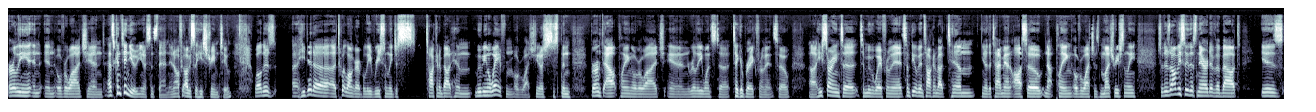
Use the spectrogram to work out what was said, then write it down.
early in, in Overwatch, and has continued you know since then. And obviously he streamed too. Well, there's uh, he did a, a Twitlonger, I believe, recently, just talking about him moving away from Overwatch. You know, it's just been burnt out playing Overwatch and really wants to take a break from it. So uh, he's starting to to move away from it. Some people have been talking about Tim, you know, the Tide Man, also not playing Overwatch as much recently. So there's obviously this narrative about is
